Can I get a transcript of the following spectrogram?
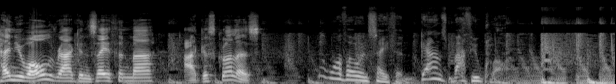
Henw ol rag yn Zathan ma agus gwelys. Nuaddo and Sathan, Gans Matthew Clark.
